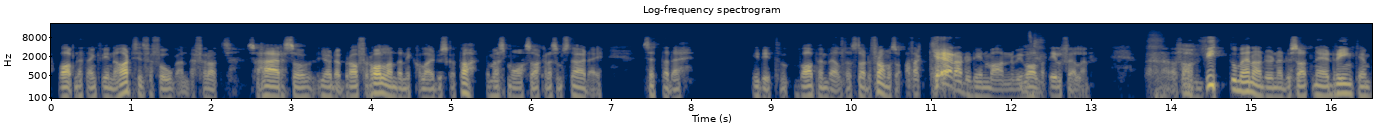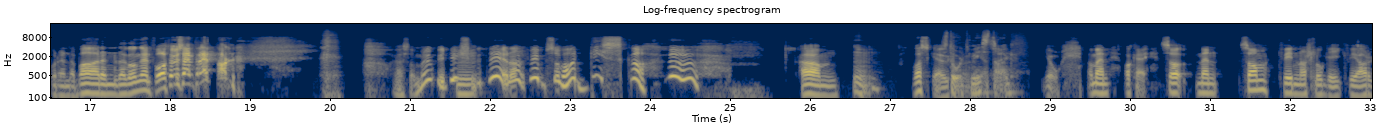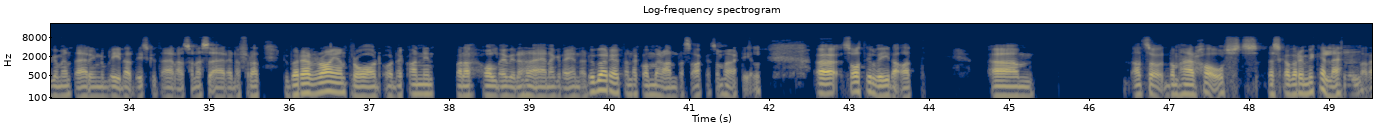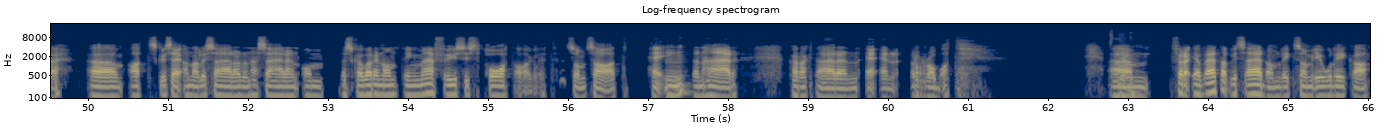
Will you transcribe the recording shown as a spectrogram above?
vapnet en kvinna har till sitt förfogande. För att så här så gör det bra förhållanden Nikolaj. Du ska ta de här små sakerna som stör dig. Sätta det i ditt vapenbälte. Står du fram och så attackerar du din man vid valda tillfällen. Vad vitt du menar du när du satt ner drinken på den där baren den där gången 2013? Jag sa, men vi mm. diskuterar mm. vem som har diska. Um, mm. Vad ska jag Stort misstag. Jo, men okej. Okay. Så, men som kvinnors logik vid argumentering blir det att diskutera sådana särer. Därför att du börjar dra en tråd och det kan inte bara hålla dig vid den här ena grejen där du börjar utan det kommer andra saker som hör till. Uh, så tillvida att um, alltså de här hosts, det ska vara mycket mm. lättare uh, att ska vi säga, analysera den här sären om det ska vara någonting med fysiskt påtagligt som sa att hej, mm. den här karaktären är en robot. Um, ja. Ehm, för jag vet att vi ser dem liksom i olika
